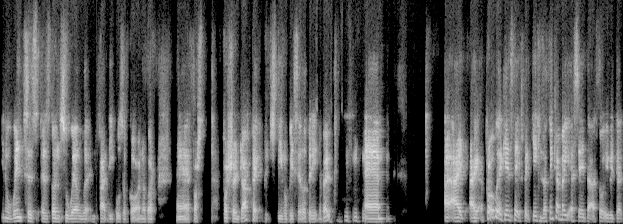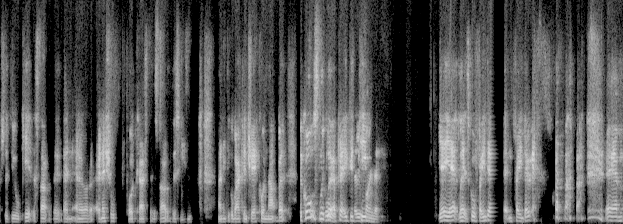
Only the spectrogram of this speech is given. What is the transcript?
you know, Wentz has, has done so well that in fact the Eagles have got another uh, first first round draft pick, which Steve will be celebrating about. um, I, I, I, probably against the expectations. I think I might have said that I thought he would actually do okay at the start of the in, in our initial podcast at the start of the season. I need to go back and check on that. But the Colts look like a pretty good team yeah, yeah, let's go find it and find out. um,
